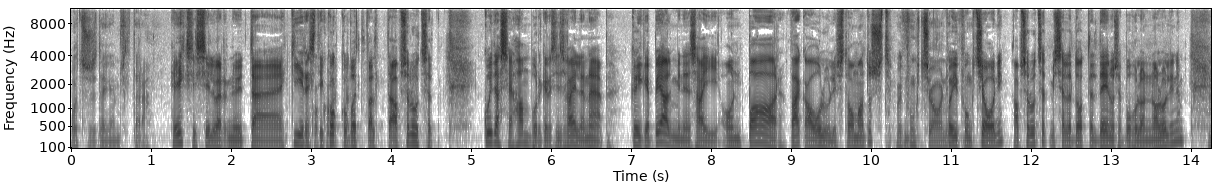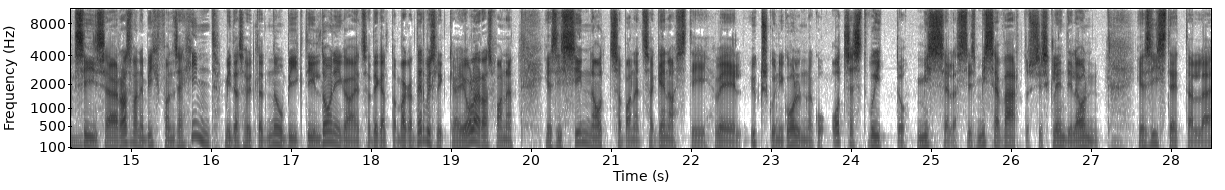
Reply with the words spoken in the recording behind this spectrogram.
otsuse tegemiselt ära ehk siis Silver nüüd äh, kiiresti kokkuvõtvalt, absoluutselt. kuidas see hamburger siis välja näeb? Kõige pealmine sai on paar väga olulist omadust. või funktsiooni. või funktsiooni, absoluutselt, mis sellel tootel teenuse puhul on oluline mm. -hmm. siis äh, rasvane pihv on see hind, mida sa ütled no big deal tooniga, et see tegelikult on väga tervislik ja ei ole rasvane. ja siis sinna otsa paned sa kenasti veel üks kuni kolm nagu otsest võitu, mis sellest siis, mis see väärtus siis kliendile on. ja siis teed talle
